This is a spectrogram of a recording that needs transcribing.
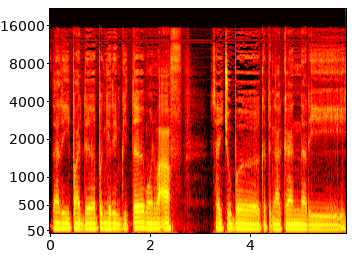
daripada pengirim kita, mohon maaf. Saya cuba ketengahkan dari...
